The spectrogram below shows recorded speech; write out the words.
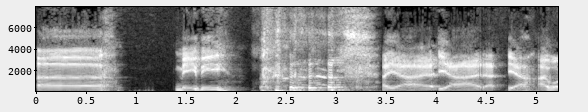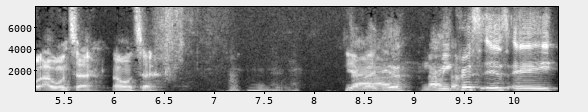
Uh, maybe. uh, yeah, yeah, yeah. I won't. I won't say. I won't say. You have an idea? I mean, Chris is a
